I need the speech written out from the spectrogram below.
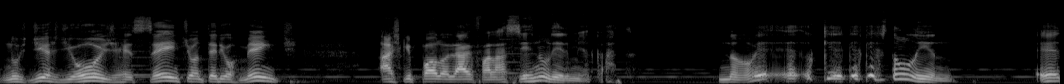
nos dias de hoje, recente ou anteriormente, Acho que Paulo olhava e falava, vocês não leram minha carta. Não, o que, que, que estão lendo? É,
